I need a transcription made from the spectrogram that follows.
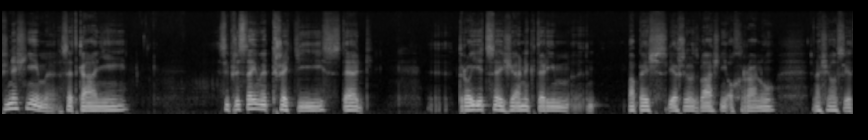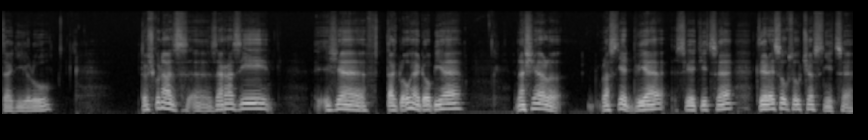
Při dnešním setkání si představíme třetí z té trojice žen, kterým papež svěřil zvláštní ochranu našeho světadílu. Trošku nás eh, zarazí, že v tak dlouhé době našel vlastně dvě světice, které jsou současnice.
